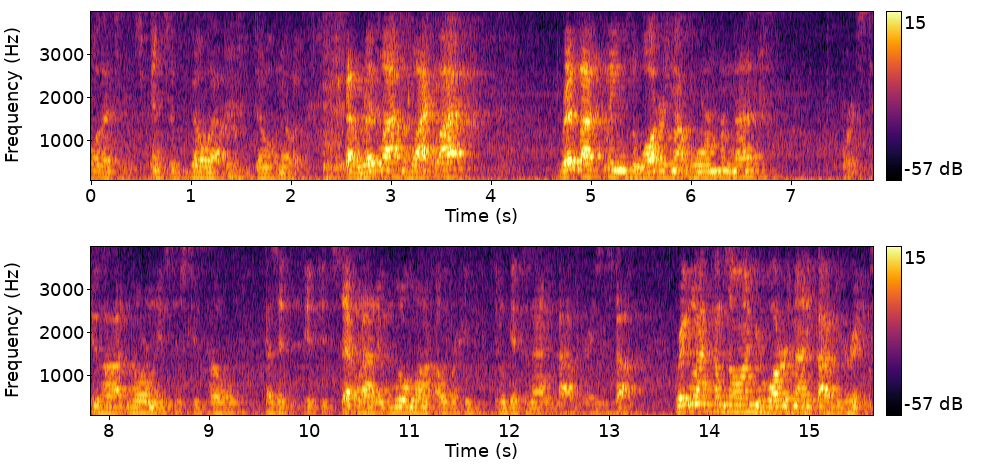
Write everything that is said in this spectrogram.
well, that's an expensive go out if you don't know it. It's got a red light and a black light. Red light means the water's not warm enough, or it's too hot. Normally, it's just too cold. Because it, if it's set right, it will not overheat. It'll get to 95 degrees and stop. Green light comes on, your water's 95 degrees.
